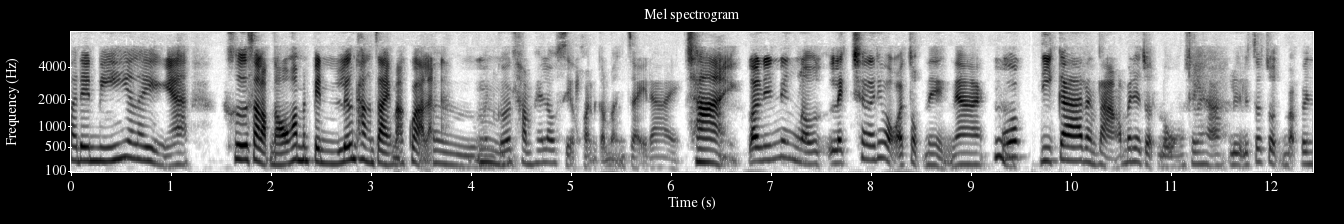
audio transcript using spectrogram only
ประเด็นนี้อะไรอย่างเงี้ย คือสำหรับน้องอะมันเป็นเรื่องทางใจมากกว่าแหละเออมันอืมก็ทำให้เราเสียขวัญกำลังใจได้ ใช่แล้วนิดนึงเราเลคเชอร์ที่บอกว่าจบในหนึ่งหน้าอืมพวกดีกาต่างๆ ก็ไม่ได้จดลงใช่ไหมคะหรือจะจดแบบเป็น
